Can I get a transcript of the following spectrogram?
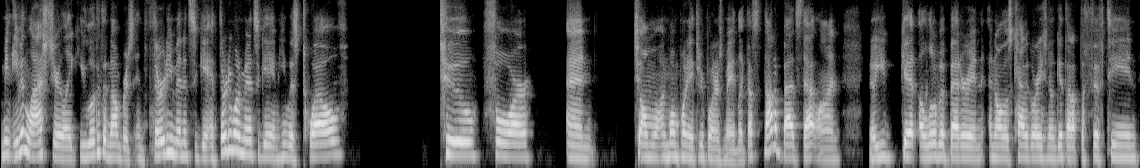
I mean, even last year, like you look at the numbers in 30 minutes a game, 31 minutes a game, he was 12, 2, 4, and to almost and 1.8 three pointers made. Like that's not a bad stat line. You know, you get a little bit better in in all those categories. You know, get that up to 15,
